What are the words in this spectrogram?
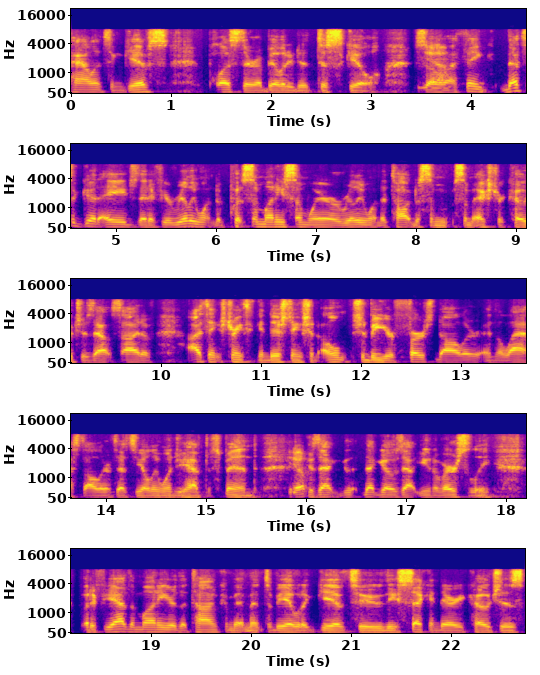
talents and gifts plus their ability to, to skill. So yeah. I think that's a good age that if you're really wanting to put some money somewhere or really wanting to talk to some some extra coaches outside of I think strength and conditioning should own, should be your first dollar and the last dollar if that's the only ones you have to spend because yep. that that goes out universally. But if you have the money or the time commitment to be able to give to these secondary coaches,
